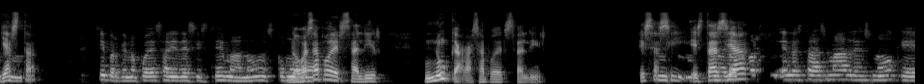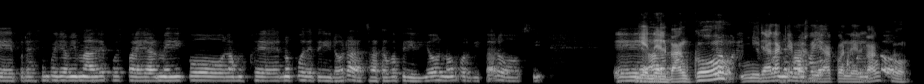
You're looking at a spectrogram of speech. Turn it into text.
Ya está. Sí, porque no puedes salir del sistema, ¿no? Es como... No vas a poder salir, nunca vas a poder salir. Es así, estás ya... En nuestras madres, ¿no? Que, por ejemplo, yo a mi madre, pues para ir al médico, la mujer no puede pedir hora, la tengo que pedir yo, ¿no? Porque claro, sí. Eh, y en el banco, mira la que hemos liado con el banco.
